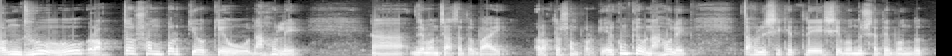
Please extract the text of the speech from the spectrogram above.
বন্ধু রক্ত সম্পর্কীয় কেউ না হলে যেমন চাচাতো ভাই, রক্ত সম্পর্কে এরকম কেউ না হলে, তাহলে সেক্ষেত্রে সে বন্ধুর সাথে বন্ধুত্ব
